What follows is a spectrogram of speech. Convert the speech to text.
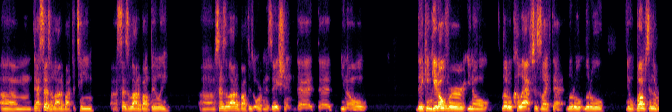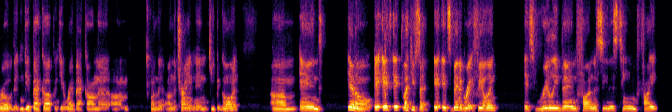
Um, that says a lot about the team. Uh, says a lot about Billy. Um, says a lot about this organization that that you know they can get over you know little collapses like that, little little you know bumps in the road. They can get back up and get right back on the um, on the on the train and keep it going. Um, and you know, it, it, it like you said, it, it's been a great feeling. It's really been fun to see this team fight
